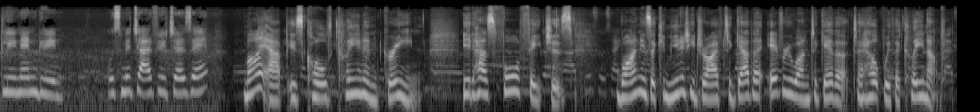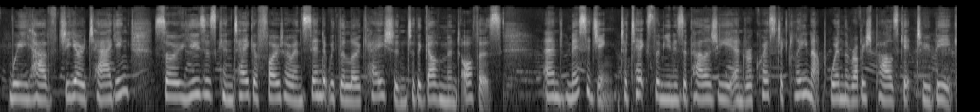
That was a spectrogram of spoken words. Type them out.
क्लीन एंड ग्रीन उसमें चार फीचर्स है My app is called Clean and Green. It has four features. One is a community drive to gather everyone together to help with a cleanup. We have geotagging, so users can take a photo and send it with the location to the government office. And messaging to text the municipality and request a cleanup when the rubbish piles get too big.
